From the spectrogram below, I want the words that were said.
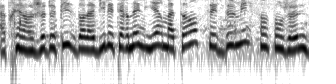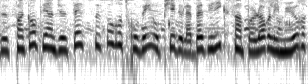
Après un jeu de piste dans la ville éternelle hier matin, ces 2500 jeunes de 51 diocèses se sont retrouvés au pied de la basilique Saint-Paul-Hors-les-Murs.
